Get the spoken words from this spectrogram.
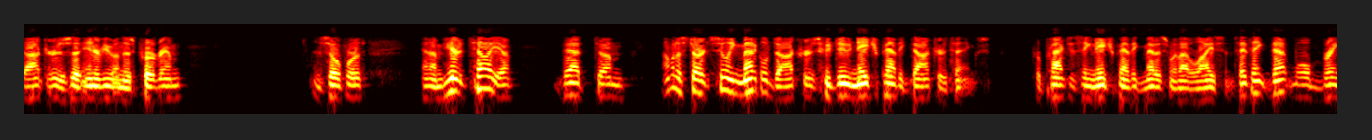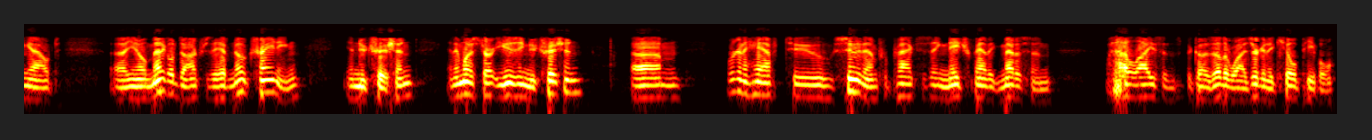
doctors uh, interview on this program, and so forth. And I'm here to tell you that um, I'm going to start suing medical doctors who do naturopathic doctor things for practicing naturopathic medicine without a license. I think that will bring out uh, you know, medical doctors, they have no training in nutrition, and they want to start using nutrition. Um, we're going to have to sue them for practicing naturopathic medicine without a license because otherwise they're going to kill people.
